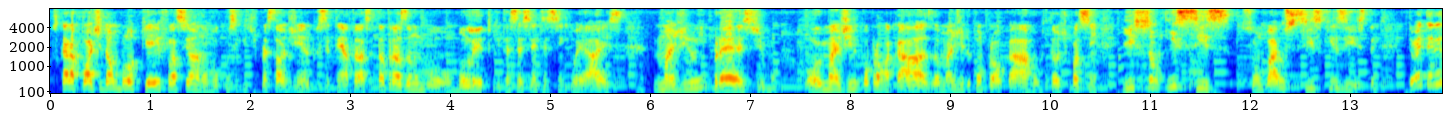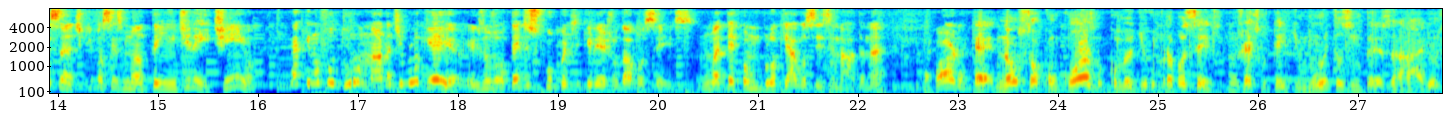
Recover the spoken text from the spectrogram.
os caras podem te dar um bloqueio e falar assim: ah, não vou conseguir te prestar o dinheiro porque você tem atraso. Você tá atrasando um, boleto que tá 65 reais, imagine um empréstimo. Ou imagine comprar uma casa, ou imagine comprar um carro. Então, tipo assim, isso são ICs, são vários CIS que existem. Então é interessante que vocês mantenham direitinho para que no futuro nada te bloqueia. Eles não vão ter desculpa de querer ajudar vocês. Não vai ter como bloquear vocês em nada, né? Concorda? É, não só concordo, como eu digo para vocês, eu já escutei de muitos empresários,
